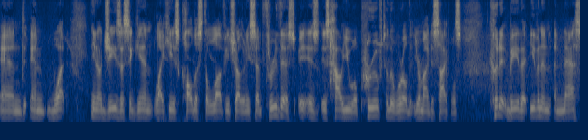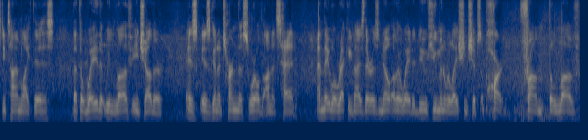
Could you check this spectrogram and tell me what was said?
and and what you know jesus again like he's called us to love each other and he said through this is is how you will prove to the world that you're my disciples could it be that even in a nasty time like this that the way that we love each other is, is going to turn this world on its head. And they will recognize there is no other way to do human relationships apart from the love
